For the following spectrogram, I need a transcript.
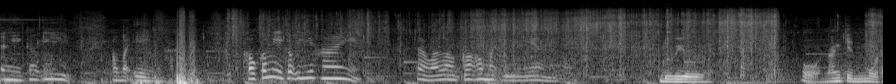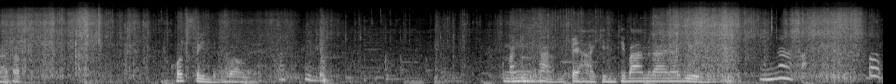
อันนี้เก้าอี้เอามาเองค่ะ เขาก็มีเก้าอี้ให้ แต่ว่าเราก็เอามาเองดูวิว โอ้นั่งกินหมูทะแบบโคตรฟินบอกเลย ก็คือนั่งหาไปหากินที่บ้านไม่ได้นะวิว นี่หนักอะปึ๊บ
